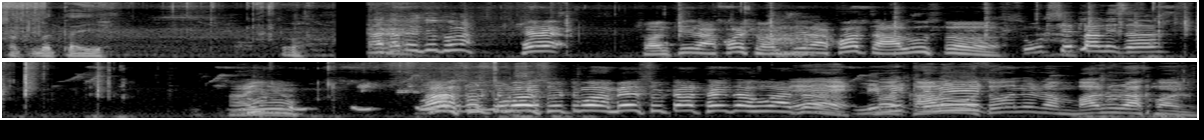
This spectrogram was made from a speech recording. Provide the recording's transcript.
કટ બતાવીએ. હે શાંતિ રાખો શાંતિ રાખો. ચાલુ છે. સૂટ કેટલાની છે? હા સૂટમાં સૂટમાં અમે સૂટા થઈ જવું આજે. લિમિટ લિમિટ રમવાનું રાખવાનું.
